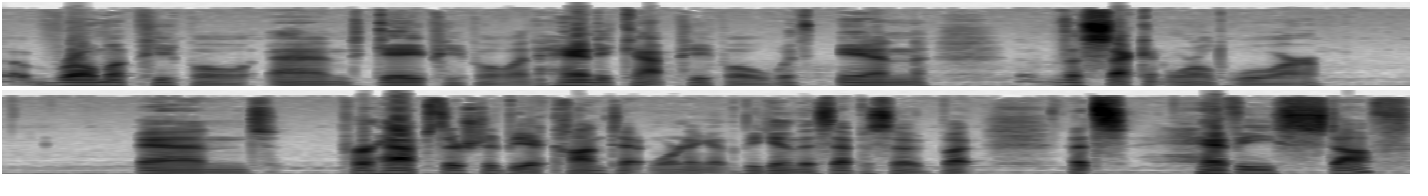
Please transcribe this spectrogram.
Roma people and gay people and handicapped people within the Second World War. And perhaps there should be a content warning at the beginning of this episode, but that's heavy stuff.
